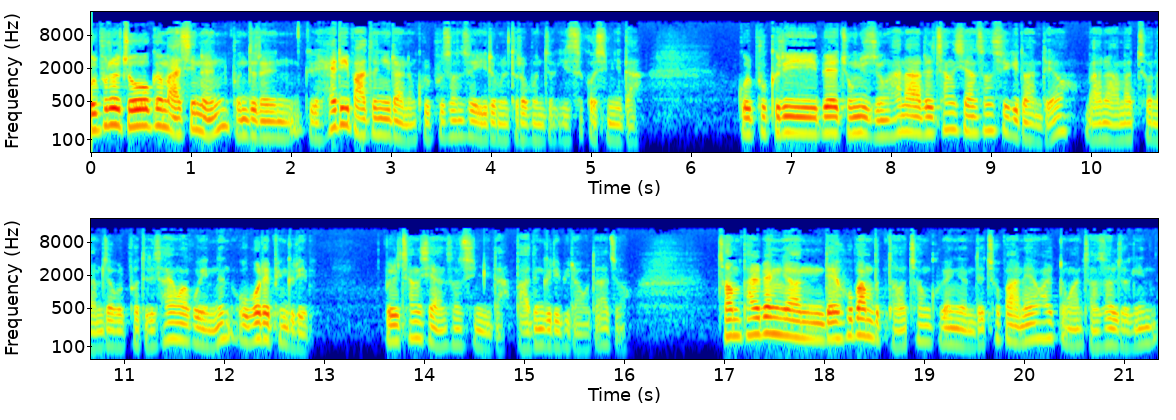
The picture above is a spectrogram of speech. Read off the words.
골프를 조금 아시는 분들은 그 해리 바든이라는 골프 선수의 이름을 들어본 적이 있을 것입니다. 골프 그립의 종류 중 하나를 창시한 선수이기도 한데요. 많은 아마추어 남자 골퍼들이 사용하고 있는 오버래핑 그립을 창시한 선수입니다. 바든 그립이라고도 하죠. 1800년대 후반부터 1900년대 초반에 활동한 전설적인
